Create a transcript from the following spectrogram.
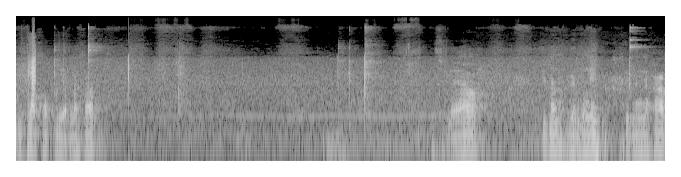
ยึดล็อกหกเหลี่ยมนะครับ เสร็จแล้วยึดน็อตหกเหลี่ยมตรงนี้จุดหนึ่งนะครับ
